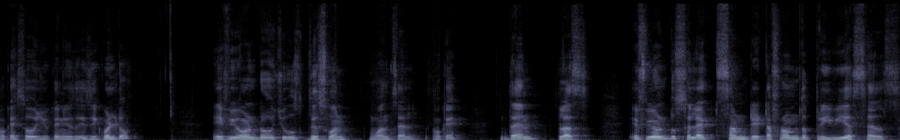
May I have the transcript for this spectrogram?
okay so you can use is equal to if you want to choose this one one cell okay then plus. If you want to select some data from the previous cells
